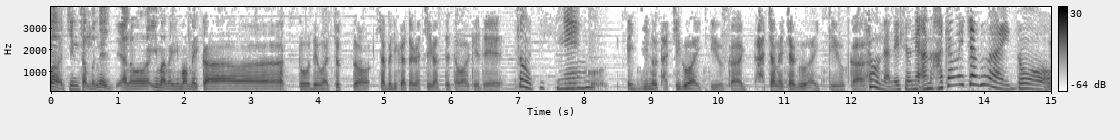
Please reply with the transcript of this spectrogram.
まあ、陳さんもね、あの、今の今メカとではちょっと喋り方が違ってたわけで、そうですね。こうエッジの立ち具合っていうか、はちゃめちゃ具合っていうか。そうなんですよね。あの、はちゃめちゃ具合と、う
